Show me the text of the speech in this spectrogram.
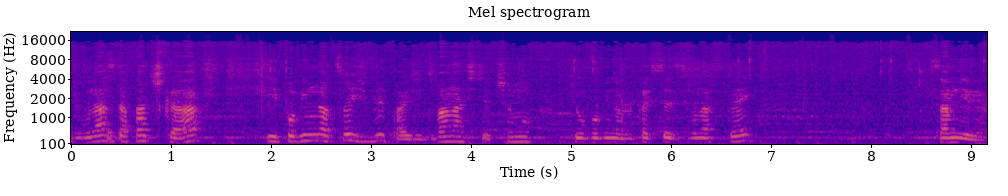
Dwunasta paczka i powinno coś wypaść. 12. Czemu tu powinno wypaść coś z 12? Sam nie wiem.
